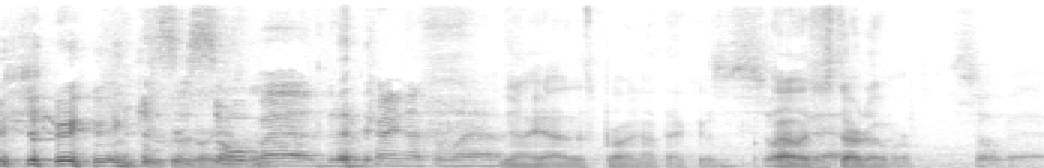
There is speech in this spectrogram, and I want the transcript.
we? should we This is so this? bad that I'm trying not to laugh. Yeah, yeah, that's probably not that good. So All right, let's just start over. So bad.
